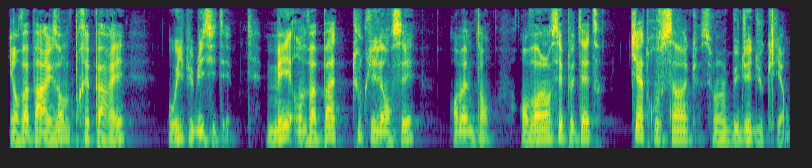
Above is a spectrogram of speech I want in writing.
et on va par exemple préparer oui publicité. Mais on ne va pas toutes les lancer en même temps. On va en lancer peut-être 4 ou 5 selon le budget du client.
